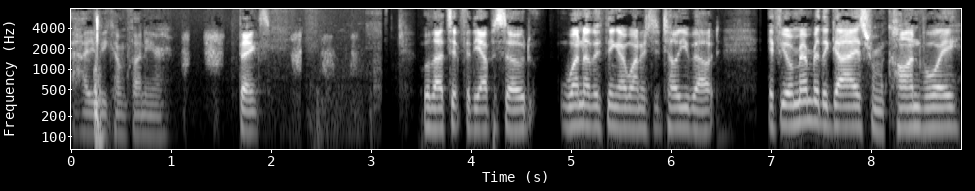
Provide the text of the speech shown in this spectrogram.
how you become funnier. Thanks. Well, that's it for the episode. One other thing I wanted to tell you about if you remember the guys from Convoy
